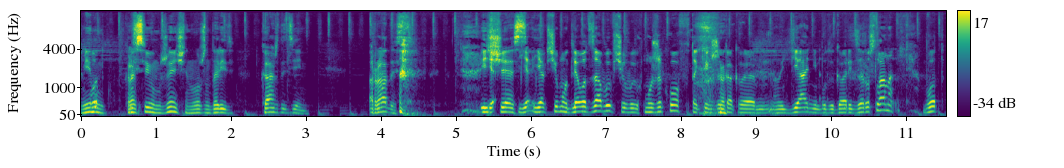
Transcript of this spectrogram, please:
Милым, Вот. красивым женщинам нужно дарить каждый день радость и Я- счастье. Я, я к чему? Для вот забывчивых мужиков, таких же, как э, ну, я, не буду говорить за Руслана, вот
